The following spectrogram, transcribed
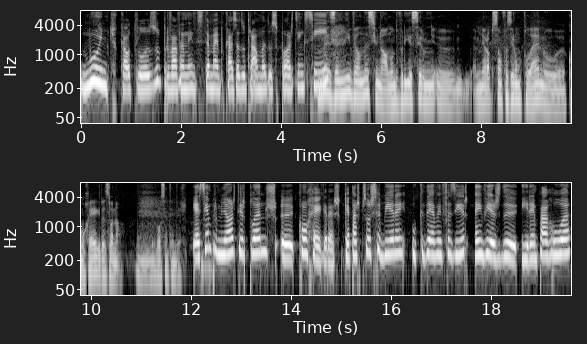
muito cauteloso, provavelmente também por causa do trauma do Sporting, sim. Mas a nível nacional, não deveria ser a melhor opção fazer um plano com regras ou não? No vosso entender? É sempre melhor ter planos uh, com regras, que é para as pessoas saberem o que devem fazer em vez de irem para a rua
